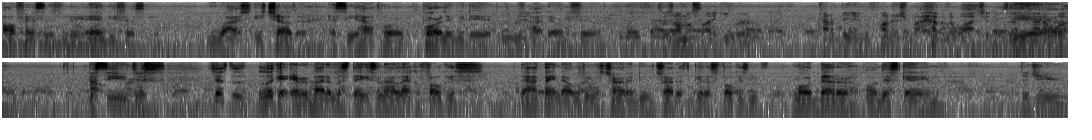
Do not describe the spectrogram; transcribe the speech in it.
offensively and defensively. We watched each other and see how poor, poorly we did mm-hmm. out there on the field. So it was almost like you were kind of being punished by having to watch it. Is that yeah. kind of what? To see just just to look at everybody's mistakes and our lack of focus. I think that was what he was trying to do, try to get us focused more better on this game. Did you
